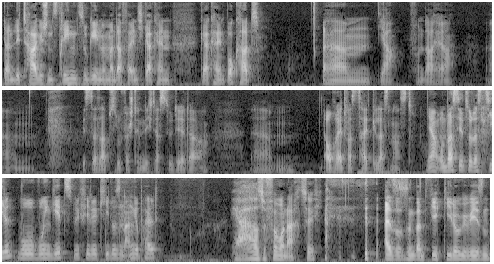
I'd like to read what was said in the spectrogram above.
dann lethargisch ins Training zu gehen, wenn man dafür eigentlich gar keinen, gar keinen Bock hat. Ähm, ja, von daher ähm, ist das absolut verständlich, dass du dir da ähm, auch etwas Zeit gelassen hast. Ja, und was ist jetzt so das Ziel? Wo, wohin geht's? Wie viele Kilo sind angepeilt? Ja, so 85. also es sind dann 4 Kilo gewesen.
